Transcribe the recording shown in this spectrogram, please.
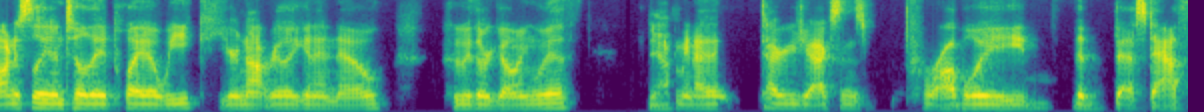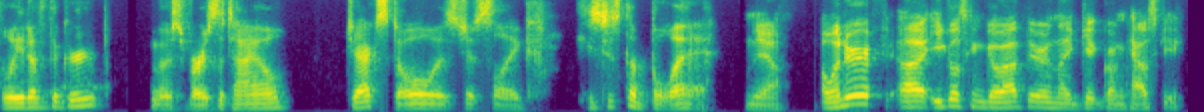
Honestly, until they play a week, you're not really going to know who they're going with. Yeah. I mean, I think Tyree Jackson's probably the best athlete of the group, most versatile. Jack Stoll is just like, he's just a bleh. Yeah. I wonder if uh, Eagles can go out there and like get Gronkowski.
